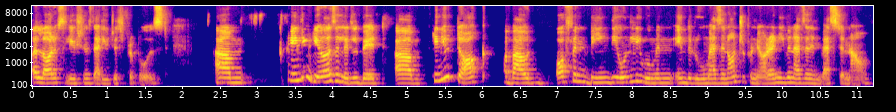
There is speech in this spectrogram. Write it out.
a lot of solutions that you just proposed. Um, changing gears a little bit, um, can you talk about often being the only woman in the room as an entrepreneur and even as an investor now?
